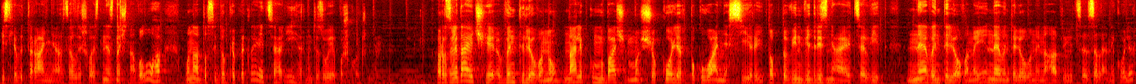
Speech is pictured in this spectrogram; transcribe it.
після витирання залишилась незначна волога, вона досить добре приклеїться і герметизує пошкодження. Розглядаючи вентильовану наліпку, ми бачимо, що колір пакування сірий, тобто він відрізняється від невентильованої. Невентильованої, нагадую, це зелений колір.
